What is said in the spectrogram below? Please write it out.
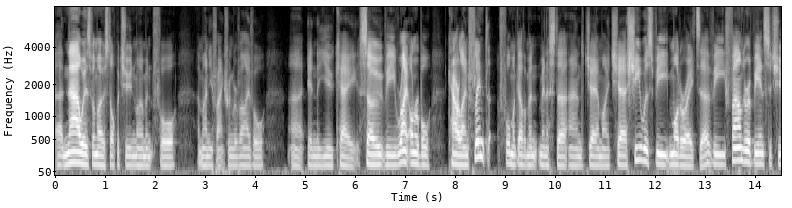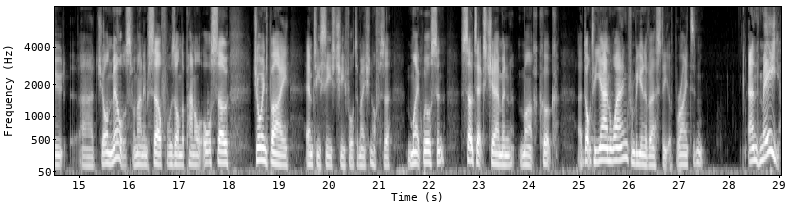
uh, now is the most opportune moment for a manufacturing revival uh, in the UK. So the Right Honourable Caroline Flint, former government minister and JMI chair, she was the moderator. The founder of the institute, uh, John Mills, the man himself, was on the panel also, joined by MTC's chief automation officer Mike Wilson, Sewtec's chairman Mark Cook, uh, Dr. Yan Wang from the University of Brighton, and me,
